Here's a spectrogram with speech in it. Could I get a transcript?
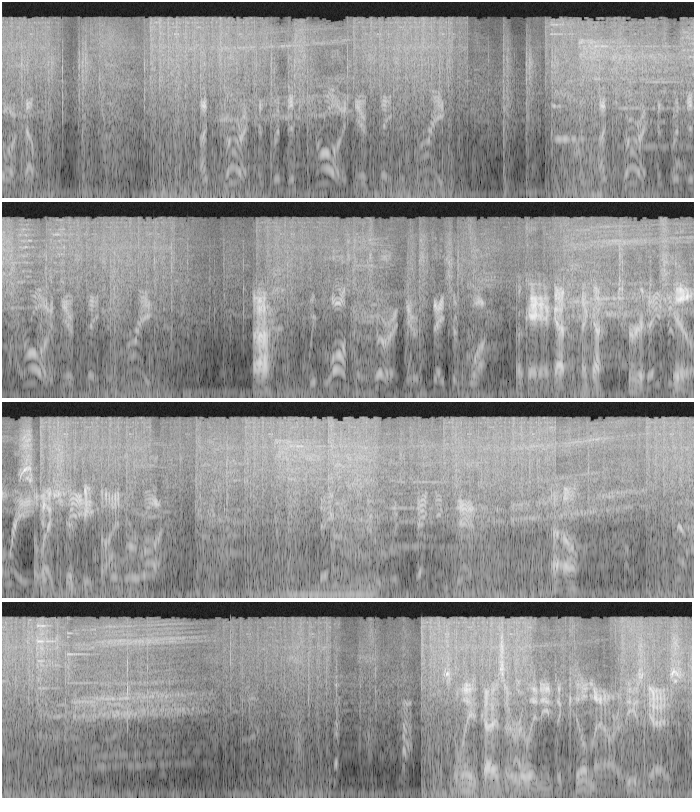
Your help. A turret has been destroyed near Station 3. A turret has been destroyed near Station 3. ah, We've lost a turret near Station 1. okay, I got I got turret Station kill, so I should be fine. Overrun. Station 2 is taking damage. Uh-oh. So the only guys I really need to kill now are these guys.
